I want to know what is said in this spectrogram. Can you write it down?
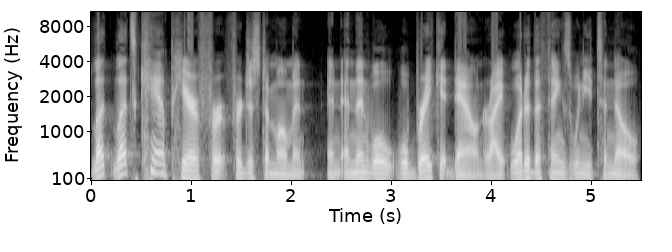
let let's camp here for, for just a moment and, and then we'll we'll break it down, right? What are the things we need to know?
